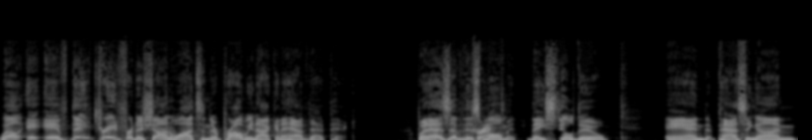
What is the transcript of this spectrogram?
Well, if they trade for Deshaun Watson, they're probably not going to have that pick. But as of this Correct. moment, they still do. And passing on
